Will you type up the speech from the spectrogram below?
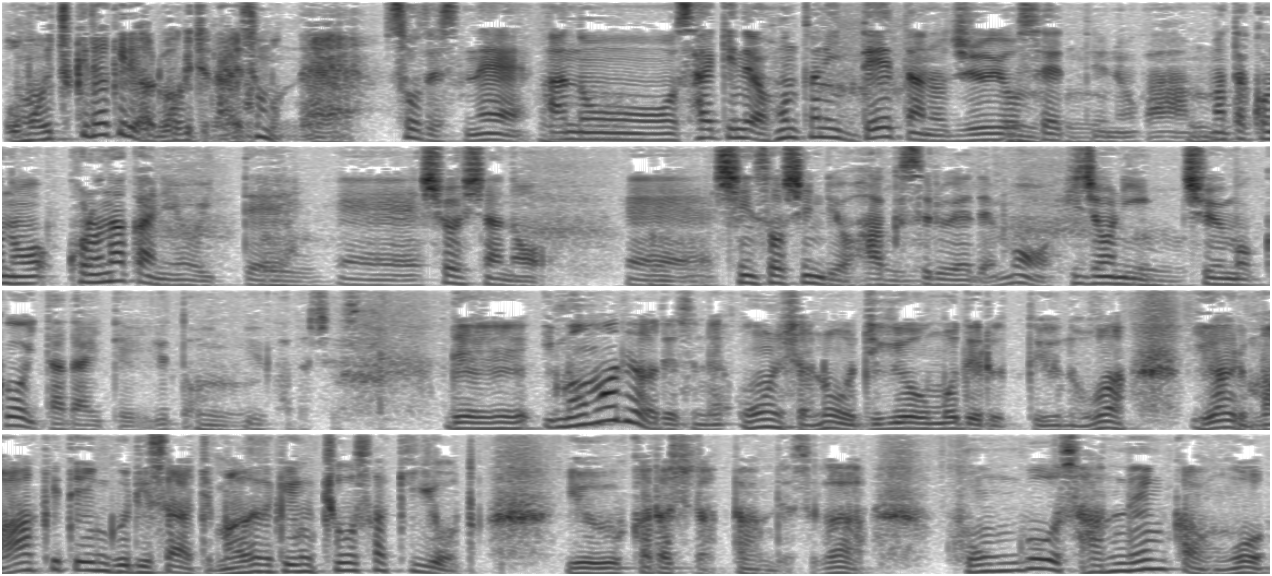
思いつきだけでやるわけじゃないですもんね。そうですね。うん、あの、最近では本当にデータの重要性っていうのが、またこのコロナ禍において、うん、えー、消費者のえー、深層心理を把握する上でも、非常に注目をいただいているという形です、で今まではですね、御社の事業モデルっていうのは、いわゆるマーケティングリサーチ、マーケティング調査企業という形だったんですが、今後3年間を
